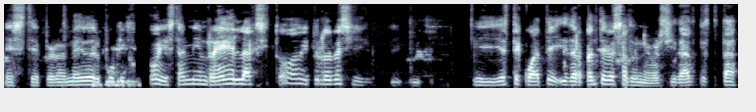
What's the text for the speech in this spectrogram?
este, pero en medio del público, y están bien relax y todo, y tú los ves y este cuate, y de repente ves a la universidad que está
